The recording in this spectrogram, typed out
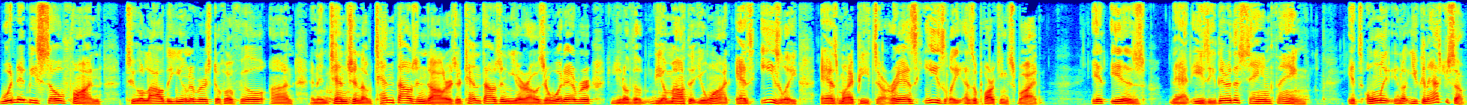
Wouldn't it be so fun to allow the universe to fulfill on an intention of $10,000 or 10,000 euros or whatever, you know, the, the amount that you want as easily as my pizza or as easily as a parking spot? It is that easy. They're the same thing. It's only, you know, you can ask yourself,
